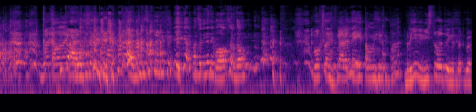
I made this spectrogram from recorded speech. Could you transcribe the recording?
Gua tahu itu lagi boxer. itu anjing sih gitu. Iya masukinnya di boxer dong. Box yang karetnya hitam. Belinya di distro tuh inget banget gue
